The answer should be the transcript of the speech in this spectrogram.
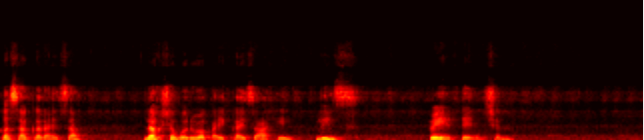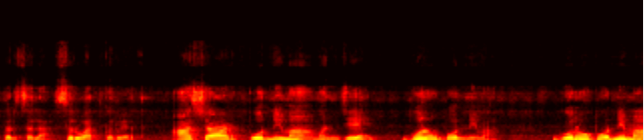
कसा करायचा लक्षपूर्वक ऐकायचा आहे. प्लीज पे टेन्शन तर चला सुरुवात करूयात. आषाढ पौर्णिमा म्हणजे गुरुपौर्णिमा गुरुपौर्णिमा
